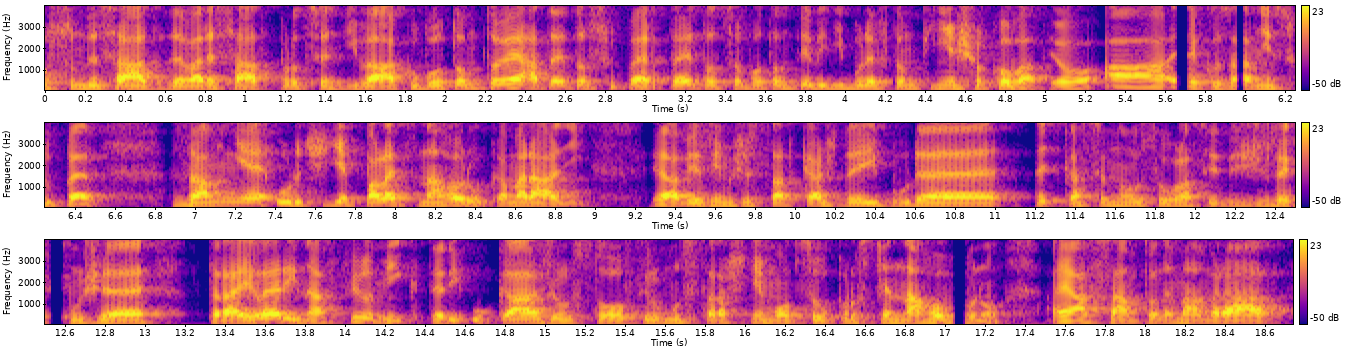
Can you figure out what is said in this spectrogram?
80-90% diváků, o tom to je a to je to super, to je to, co potom ty lidi bude v tom kině šokovat, jo, a jako za mě super. Za mě určitě palec nahoru, kamarádi. Já věřím, že snad každý bude teďka se mnou souhlasit, když řeknu, že trailery na filmy, který ukážou z toho filmu strašně moc, jsou prostě na hovno. A já sám to nemám rád.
